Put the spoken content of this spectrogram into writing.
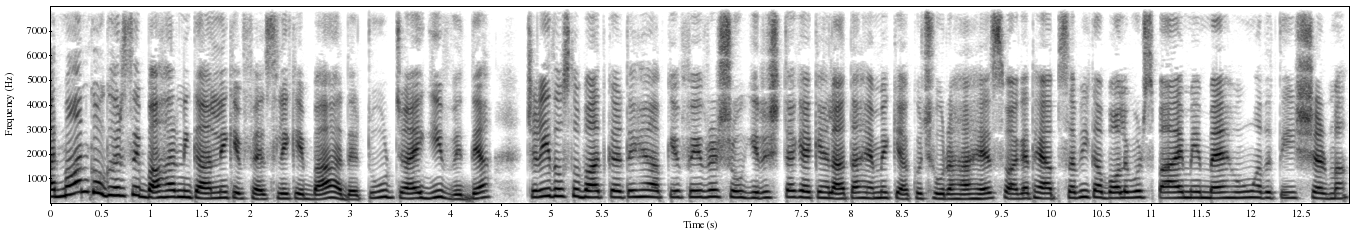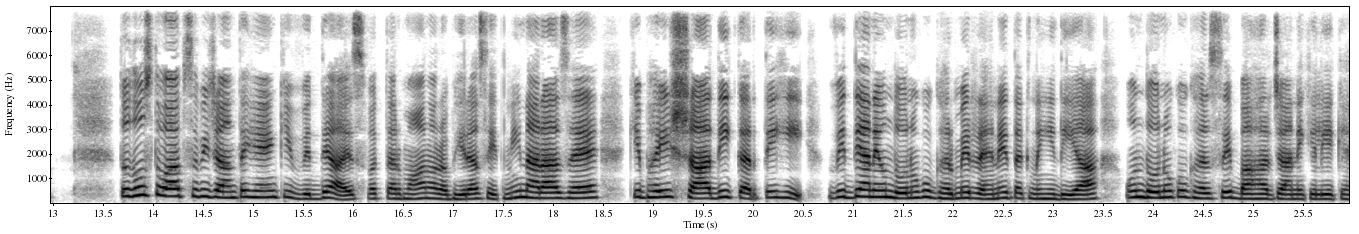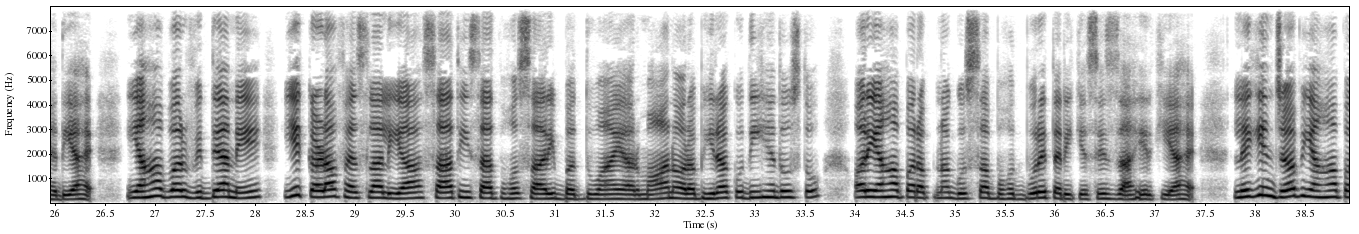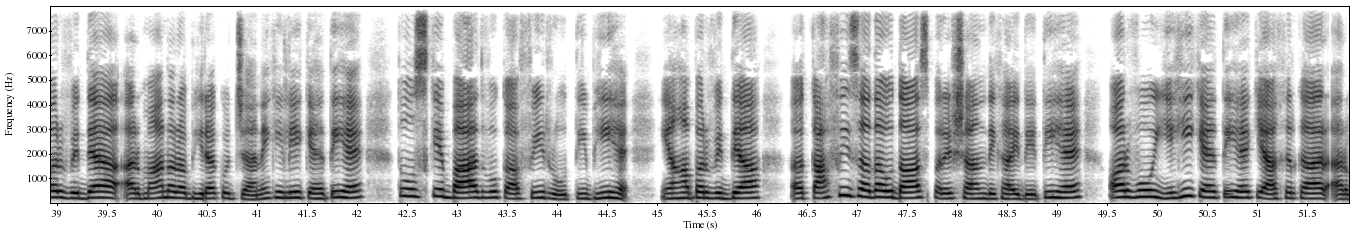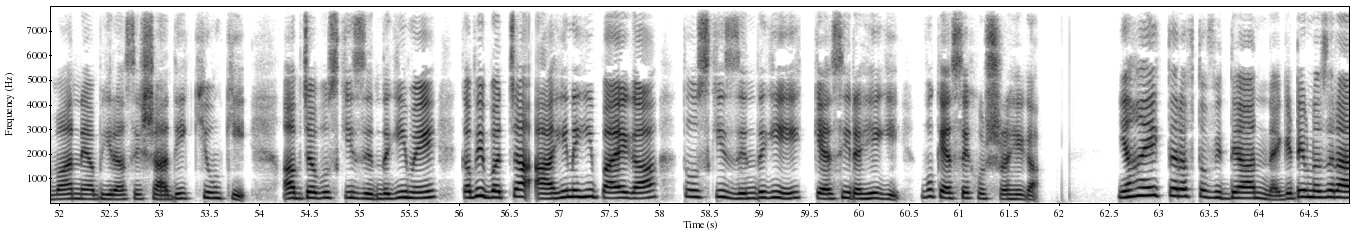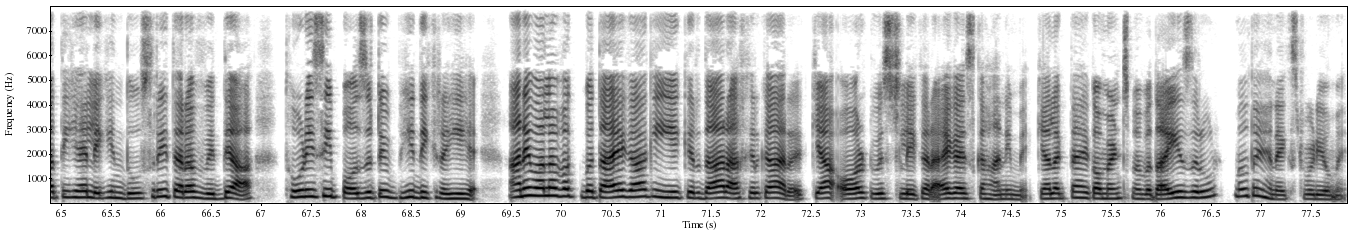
अरमान को घर से बाहर निकालने के फैसले के बाद टूट जाएगी विद्या। चलिए दोस्तों, बात करते हैं आपके फेवरेट शो ये रिश्ता क्या कहलाता है? में क्या कुछ हो रहा है? स्वागत है आप सभी का बॉलीवुड स्पाई में मैं हूँ, अदिति शर्मा। तो दोस्तों, आप सभी जानते हैं कि विद्या इस वक्त अरमान और अभीरा से इतनी नाराज़ है कि भाई शादी करते ही विद्या ने उन दोनों को घर में रहने तक नहीं दिया, उन दोनों को घर से बाहर जाने के लिए कह दिया है। यहाँ पर विद्या ने ये कड़ा फैसला लिया, साथ ही साथ बहुत सारी बदुआएँ अरमान और अभीरा को दी हैं दोस्तों, और यहाँ पर अपना गुस्सा बहुत बुरे तरीके से ज़ाहिर किया है। लेकिन जब यहाँ पर विद्या अरमान और अभीरा को जाने के लिए कहती है तो उसके बाद वो काफ़ी रोती भी है। यहाँ पर विद्या काफ़ी ज़्यादा उदास, परेशान दिखाई देती है और वो यही कहती है कि आखिरकार अरमान ने अभीरा से शादी क्यों की? अब जब उसकी ज़िंदगी में कभी बच्चा आ ही नहीं पाएगा तो उसकी ज़िंदगी कैसी रहेगी? वो कैसे खुश रहेगा? यहाँ एक तरफ़ तो विद्या नेगेटिव नज़र आती है, लेकिन दूसरी तरफ़ विद्या थोड़ी सी पॉजिटिव भी दिख रही है। आने वाला वक्त बताएगा कि ये किरदार आखिरकार क्या और ट्विस्ट लेकर आएगा इस कहानी में। क्या लगता है कमेंट्स में बताइए ज़रूर। मिलते हैं नेक्स्ट वीडियो में।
